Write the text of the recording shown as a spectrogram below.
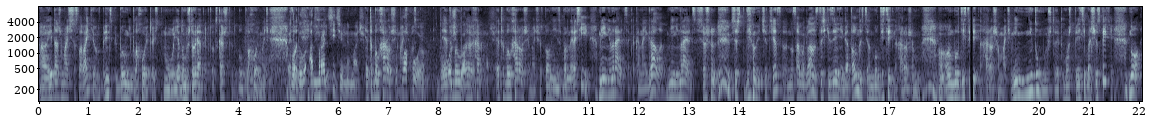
Э, и даже матч со Словакией, он, в принципе, был неплохой. То есть, ну, я думаю, что вряд ли кто-то скажет, что это был плохой матч. Это вот. был отвратительный и матч. Это был хороший это матч. Плохой. Это был, это, был, хор... матч. это был хороший матч в исполнении сборной России. Мне не нравится, как она играла. Мне не нравится все, что, все, что делает Черчесова. Но самое главное, с точки зрения готовности, он был действительно хорошим. Он был действительно хорошим матчем. Я не думаю, что это может принести большие успехи. Но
